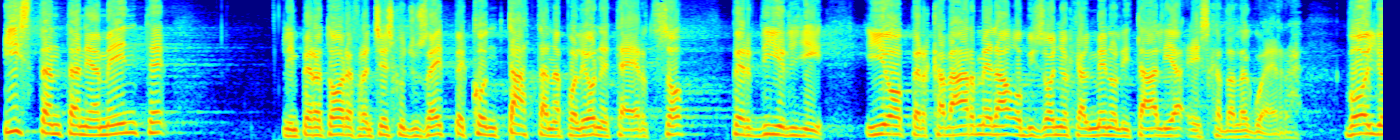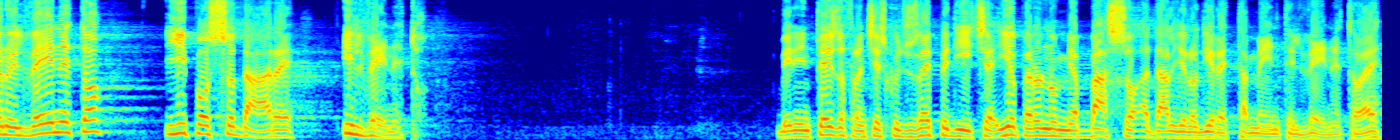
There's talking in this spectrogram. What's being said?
Istantaneamente l'imperatore Francesco Giuseppe contatta Napoleone III per dirgli io per cavarmela ho bisogno che almeno l'Italia esca dalla guerra. Vogliono il Veneto, gli posso dare il Veneto. Ben inteso Francesco Giuseppe dice io però non mi abbasso a darglielo direttamente il Veneto, eh?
